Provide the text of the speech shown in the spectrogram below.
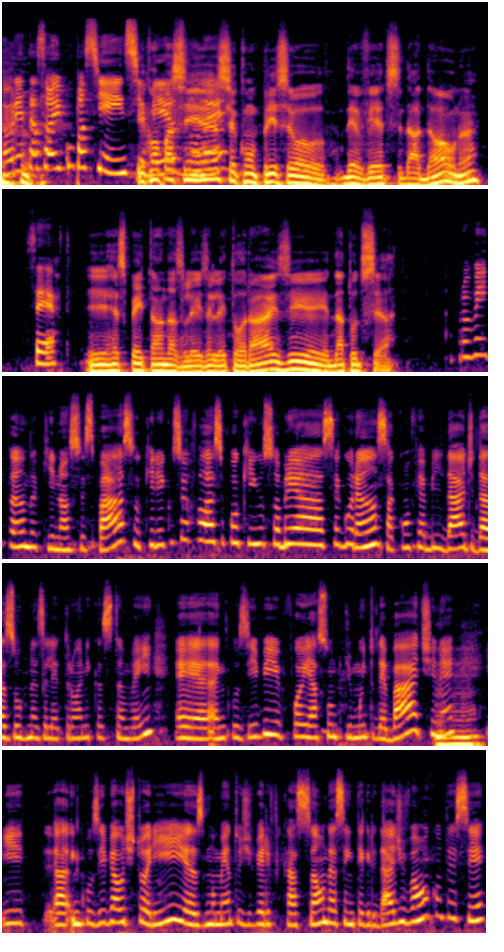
A orientação aí com paciência. E com mesmo, paciência, né? cumprir seu dever de cidadão, né? Certo. E respeitando as leis eleitorais e dá tudo certo. Aproveitando aqui nosso espaço, queria que o senhor falasse um pouquinho sobre a segurança, a confiabilidade das urnas eletrônicas também. É, inclusive, foi assunto de muito debate, né? Uhum. E, a, inclusive, auditorias, momentos de verificação dessa integridade vão acontecer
